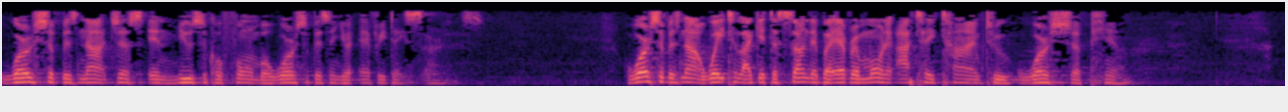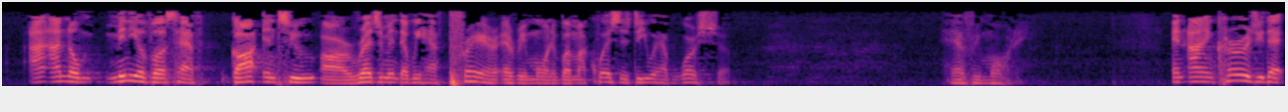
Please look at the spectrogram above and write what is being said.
worship is not just in musical form, but worship is in your everyday service. Worship is not wait till I get to Sunday, but every morning I take time to worship Him. I, I know many of us have got into our regimen that we have prayer every morning, but my question is, do you have worship every morning? And I encourage you that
